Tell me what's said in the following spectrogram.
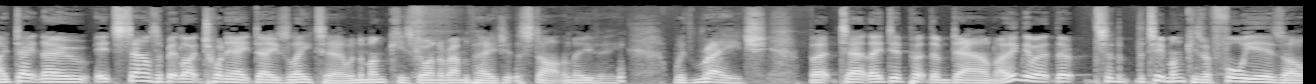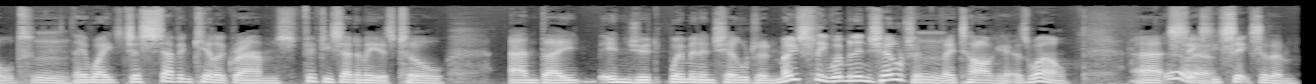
I don't know. It sounds a bit like 28 Days Later when the monkeys go on a rampage at the start of the movie with rage. But uh, they did put them down. I think they were. So the, the two monkeys were four years old. Hmm. They weighed just seven kilograms, 50 centimeters tall, and they injured women and children. Mostly women and children. They target as well. Uh. Yeah. 66 of them.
